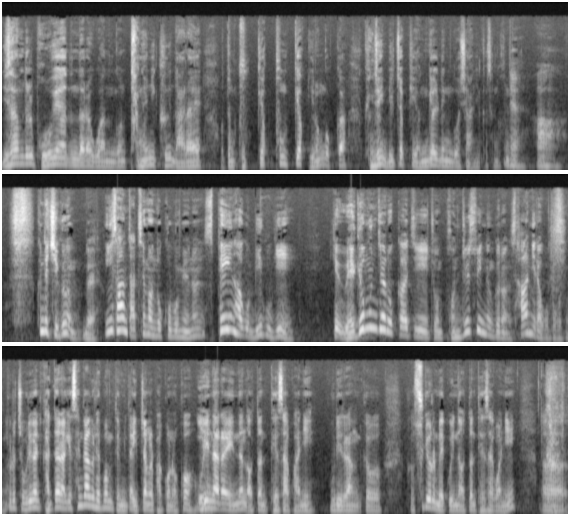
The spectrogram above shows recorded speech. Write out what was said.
이 사람들을 보호해야 된다라고 하는 건 당연히 그 나라의 어떤 국격, 품격 이런 것과 굉장히 밀접히 연결된 것이 아닐까 생각합니다. 네. 아. 근데 지금 네. 이 사안 자체만 놓고 보면은 스페인하고 미국이 이게 외교 문제로까지 좀 번질 수 있는 그런 사안이라고 보거든요. 그렇죠. 우리가 간단하게 생각을 해보면 됩니다. 입장을 바꿔놓고 예. 우리나라에 있는 어떤 대사관이 우리랑 그, 그 수교를 맺고 있는 어떤 대사관이 어,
